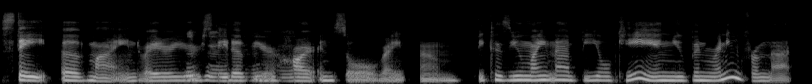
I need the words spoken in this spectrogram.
state of mind, right? Or your mm-hmm, state of your mm-hmm. heart and soul, right? Um, because you might not be okay and you've been running from that.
